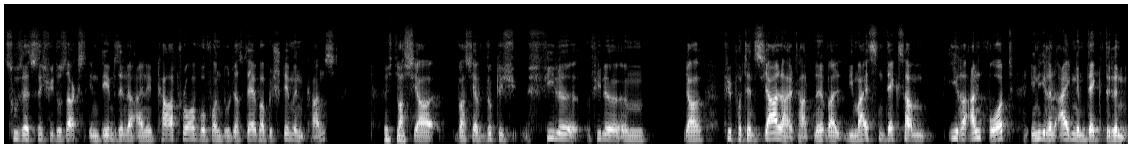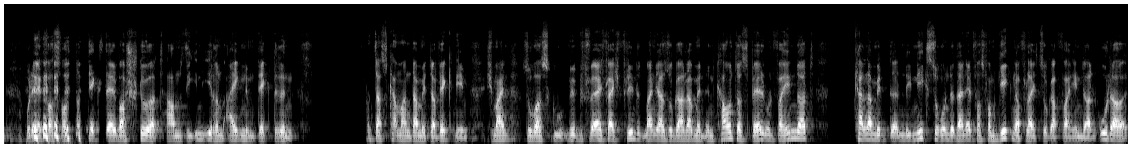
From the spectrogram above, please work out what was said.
zusätzlich, wie du sagst, in dem Sinne einen Card Draw, wovon du das selber bestimmen kannst. Richtig. Was ja, was ja wirklich viele, viele, ähm, ja, viel Potenzial halt hat, ne? Weil die meisten Decks haben ihre Antwort in ihrem eigenen Deck drin. Oder etwas, was das Deck selber stört, haben sie in ihrem eigenen Deck drin. Und das kann man damit da wegnehmen. Ich meine, sowas, vielleicht, vielleicht findet man ja sogar damit einen Counterspell und verhindert, kann damit dann die nächste Runde dann etwas vom Gegner vielleicht sogar verhindern oder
